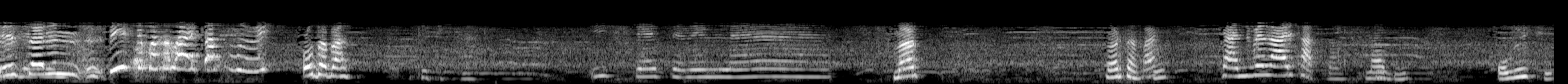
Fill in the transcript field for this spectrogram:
Eser'in Birisi bana like atmış. o da ben. İşte seninle. Mert Mert attı. kendime like attım. Ne yapayım? Oluyor ki.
